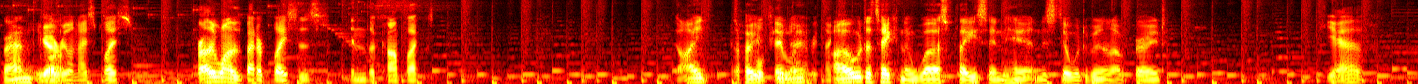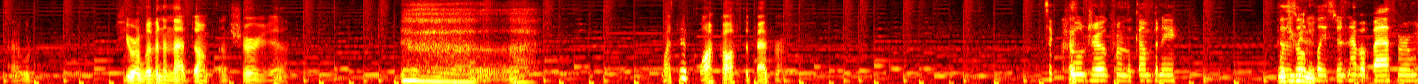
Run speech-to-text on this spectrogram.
brand? You got a real nice place. Probably one of the better places in the complex. I hope you know. I would have taken a worse place in here, and it still would have been an upgrade. Yeah, I would. If you were living in that dump, then sure, yeah. Why'd they block off the bedroom? It's a cruel joke from the company. What Because do old mean? place didn't have a bathroom.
